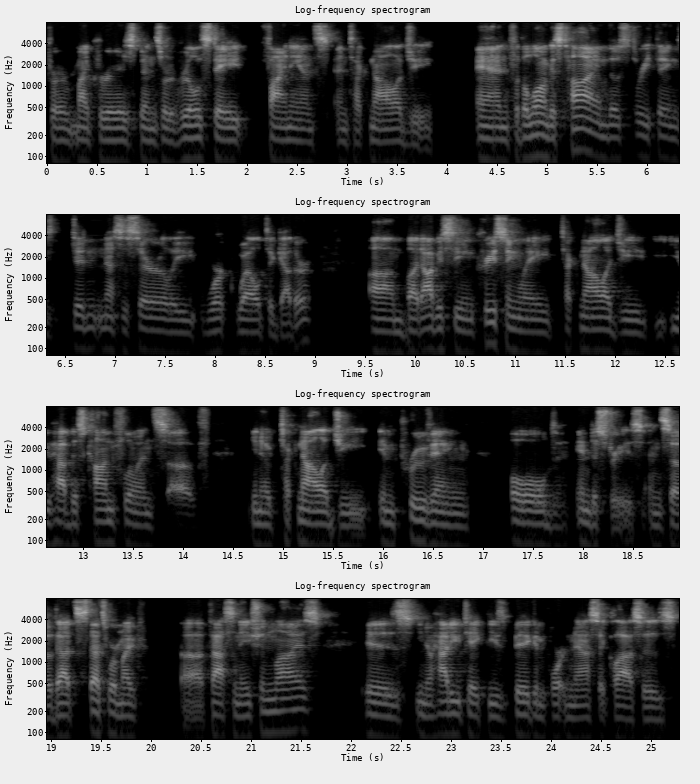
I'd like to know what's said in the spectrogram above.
for my career has been sort of real estate, finance, and technology. And for the longest time, those three things didn't necessarily work well together. Um, but obviously, increasingly, technology, you have this confluence of you know technology improving old industries. And so that's that's where my uh, fascination lies is you know how do you take these big important asset classes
